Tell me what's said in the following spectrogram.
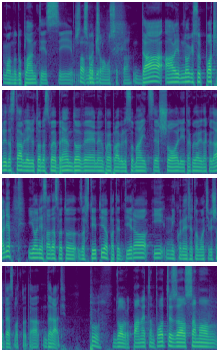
Mondo Duplantis i... Šta smučila mu se kao? Da, ali mnogi su počeli da stavljaju to na svoje brendove, ne znam, pravili su majice, šolje i tako dalje i tako dalje. I on je sada sve to zaštitio, patentirao i niko neće to moći više besplatno da, da radi. Puh, dobro, pametan potez, ali samo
